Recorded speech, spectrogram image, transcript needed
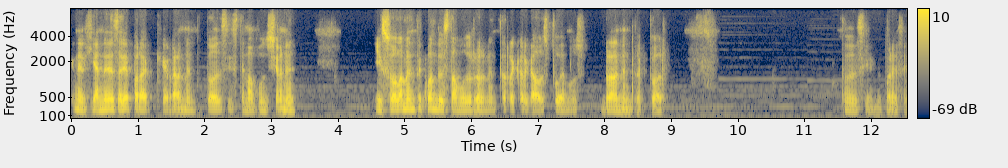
energía necesaria para que realmente todo el sistema funcione. Y solamente cuando estamos realmente recargados podemos realmente actuar. Entonces sí, me parece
